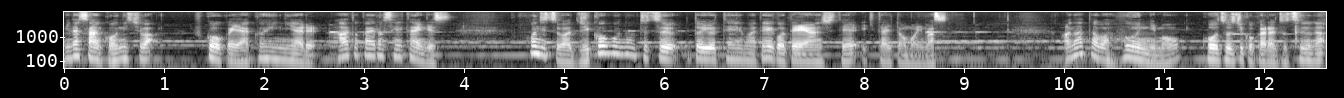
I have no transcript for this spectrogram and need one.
皆さんこんにちは。福岡薬院にあるハート回路生態院です。本日は事故後の頭痛というテーマでご提案していきたいと思います。あなたは不運にも交通事故から頭痛が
